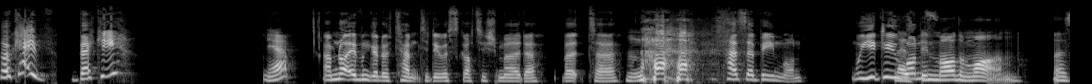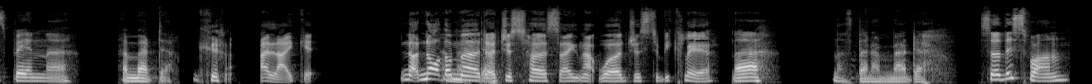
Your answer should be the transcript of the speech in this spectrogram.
Okay, Becky. Yep. I'm not even going to attempt to do a Scottish murder, but uh, has there been one? Will you do There's one? There's been more than one. There's been uh, a murder. I like it. Not not the murder, murder. just her saying that word, just to be clear. Uh, there's been a murder. So this one,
